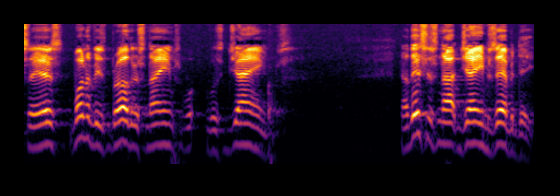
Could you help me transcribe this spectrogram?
says one of his brothers' names was James. Now, this is not James Zebedee.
